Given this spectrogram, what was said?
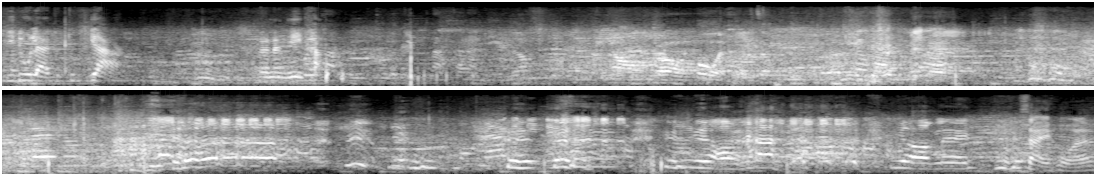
ที่ดูแลทุกๆอย่างอืมแค่นั้นเองค่ะธุรกิจหนักขนาดนี้เรื่องน้องโปรดที่จะมีการแม่เหงื่อออกค่ะเหงื่อออกเลย ใส่หัวแล้ว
